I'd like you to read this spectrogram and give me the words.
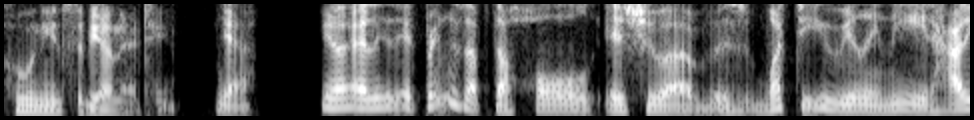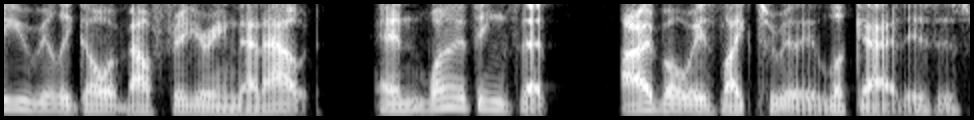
who needs to be on their team. Yeah. You know, and it brings up the whole issue of is what do you really need? How do you really go about figuring that out? And one of the things that I've always liked to really look at is, is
